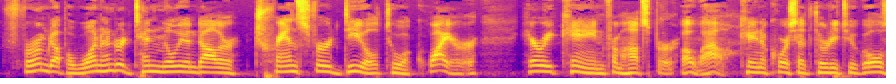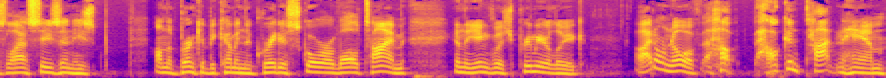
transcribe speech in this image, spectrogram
firmed up a $110 million transfer deal to acquire Harry Kane from Hotspur. Oh, wow. Kane, of course, had 32 goals last season. He's on the brink of becoming the greatest scorer of all time in the English Premier League. I don't know if how how can Tottenham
